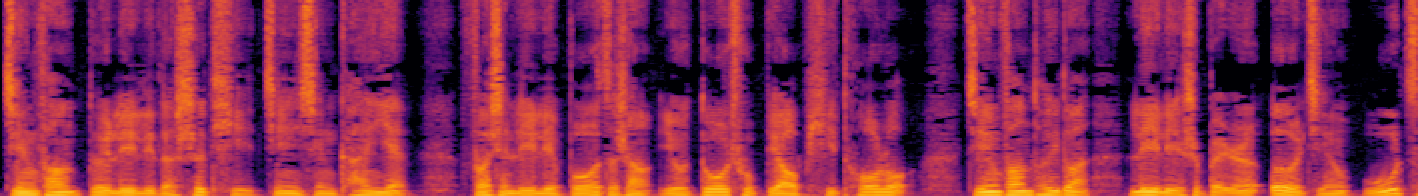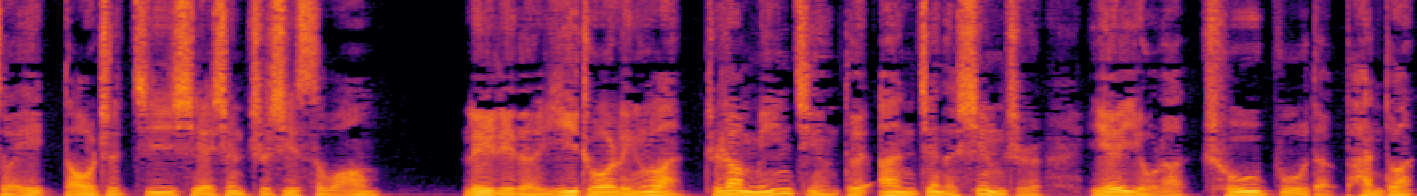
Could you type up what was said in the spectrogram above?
警方对丽丽的尸体进行勘验，发现丽丽脖子上有多处表皮脱落。警方推断丽丽是被人扼颈捂嘴，导致机械性窒息死亡。丽丽的衣着凌乱，这让民警对案件的性质也有了初步的判断。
